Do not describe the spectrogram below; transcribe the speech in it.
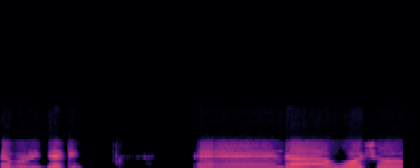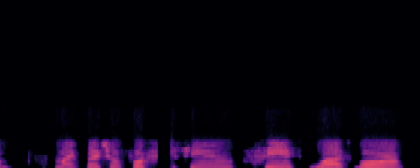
every day. And uh, workshop, my passion for fishing things was born.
